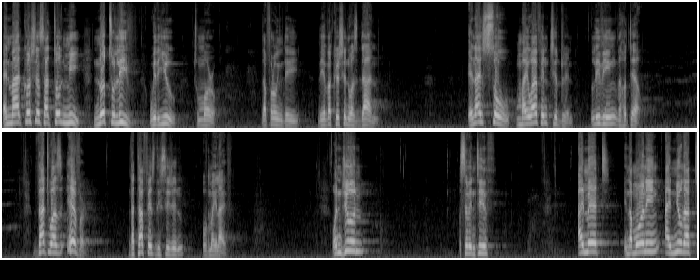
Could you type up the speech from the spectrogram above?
And my conscience had told me not to leave with you tomorrow. The following day, the evacuation was done. And I saw my wife and children leaving the hotel. That was ever the toughest decision of my life. On June 17th, I met in the morning, I knew that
